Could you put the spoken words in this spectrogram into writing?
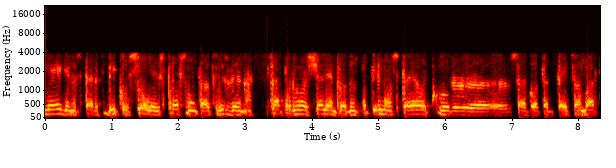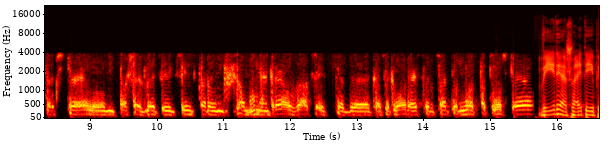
mēģina spērt biku soli uz profesionālitātes virzienā. Cepurnos ceļiem, protams, pa pirmo spēli, kur uh, sākot ar teicām vārtarku spēli un pašaizliecīgi cīņas par un savu momentu realizāciju, tad, kā saka, vēlreiz tur cepurnos pa to spēli. Vīriešu ATP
